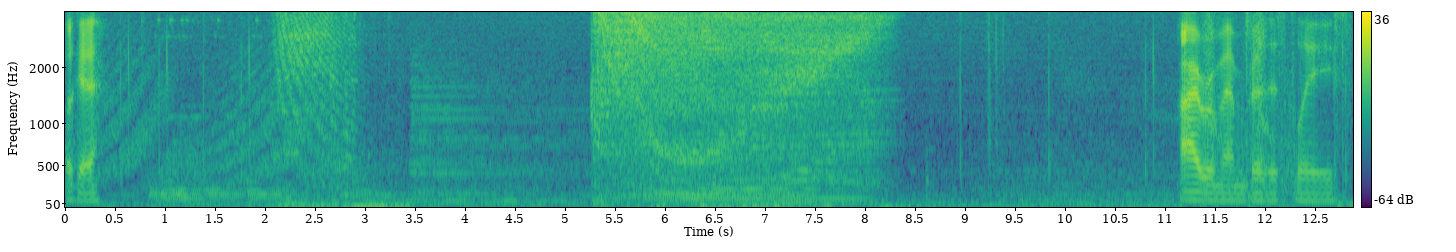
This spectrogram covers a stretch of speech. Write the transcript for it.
Okay. I remember this place.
